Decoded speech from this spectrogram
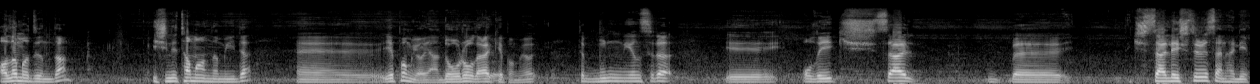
alamadığından işini tam anlamıyla e, yapamıyor yani doğru olarak Doğru. yapamıyor. Tabii bunun yanı sıra e, olayı kişisel e, kişiselleştirirsen hani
